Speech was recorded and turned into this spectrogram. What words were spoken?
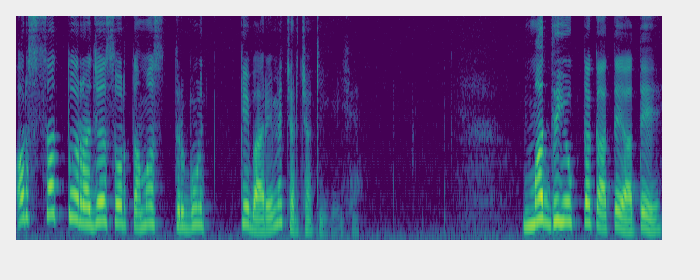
और सत्व, रजस और तमस त्रिगुण के बारे में चर्चा की गई है। मध्य युग तक आते आते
